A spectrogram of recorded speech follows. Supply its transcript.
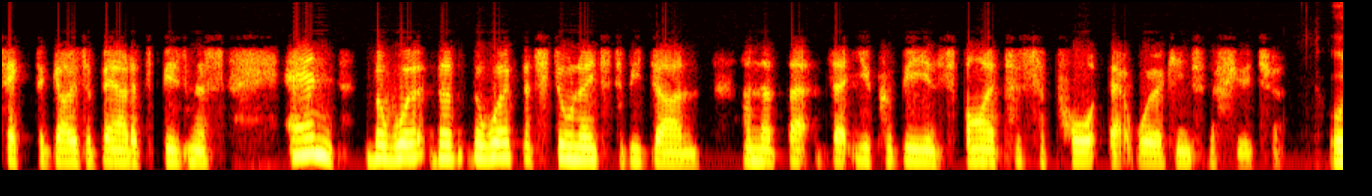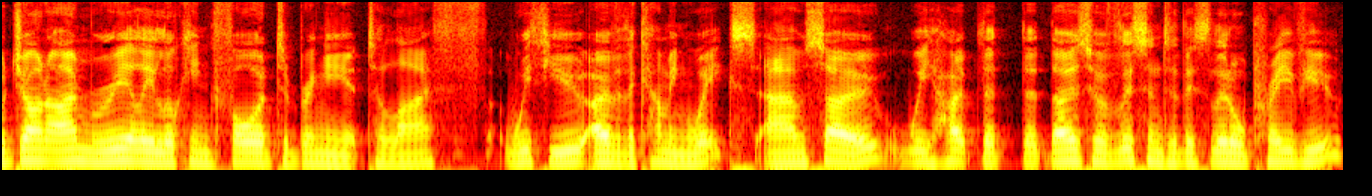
sector goes about its business and the work the, the work that still needs to be done and that, that that you could be inspired to support that work into the future. Well, John, I'm really looking forward to bringing it to life with you over the coming weeks. Um, so we hope that, that those who have listened to this little preview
